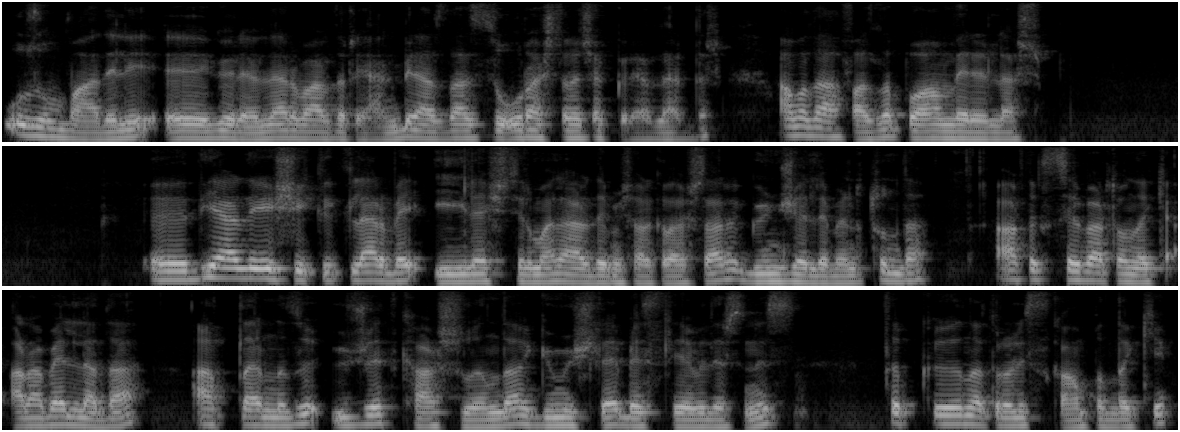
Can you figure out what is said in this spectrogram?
uzun vadeli e, görevler vardır. Yani biraz daha sizi uğraştıracak görevlerdir. Ama daha fazla puan verirler. E, diğer değişiklikler ve iyileştirmeler demiş arkadaşlar. Güncelleme notunda artık Silverton'daki Arabella'da atlarınızı ücret karşılığında gümüşle besleyebilirsiniz. Tıpkı Naturalist kampındaki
